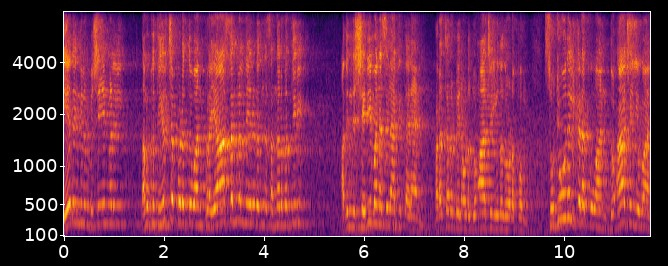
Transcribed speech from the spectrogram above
ഏതെങ്കിലും വിഷയങ്ങളിൽ നമുക്ക് തീർച്ചപ്പെടുത്തുവാൻ പ്രയാസങ്ങൾ നേരിടുന്ന സന്ദർഭത്തിൽ അതിന്റെ ശരി മനസ്സിലാക്കി തരാൻ പടച്ചറബിനോട് ദുആ ചെയ്യുന്നതോടൊപ്പം സുജൂദിൽ കിടക്കുവാൻ ദുആ ചെയ്യുവാൻ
